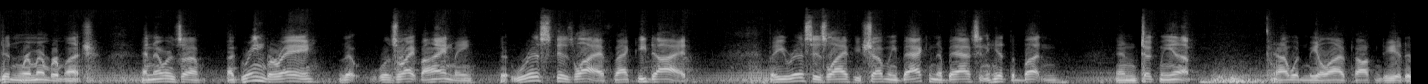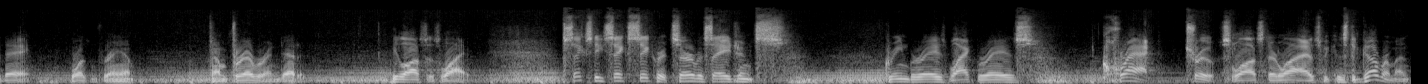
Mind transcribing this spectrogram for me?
didn't remember much. And there was a, a green beret that was right behind me that risked his life. In fact, he died. But he risked his life. He shoved me back in the basket and hit the button and took me up. I wouldn't be alive talking to you today wasn't for him. I'm forever indebted. He lost his life. 66 Secret Service agents, Green Berets, Black Berets, crack troops lost their lives because the government,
